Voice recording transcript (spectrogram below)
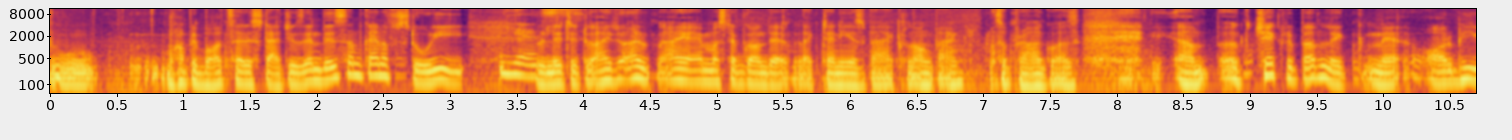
तो वहाँ पे बहुत सारे स्टैचूज एंड दिस सम काइंड ऑफ स्टोरी Yes. related to I, I I must have gone there like 10 years back long back so Prague was um, Czech Republic में और भी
